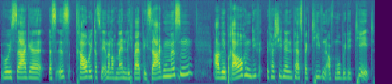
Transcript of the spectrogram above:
wo ich sage, das ist traurig, dass wir immer noch männlich, weiblich sagen müssen, aber wir brauchen die verschiedenen Perspektiven auf Mobilität.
